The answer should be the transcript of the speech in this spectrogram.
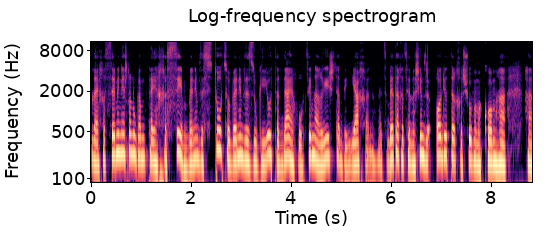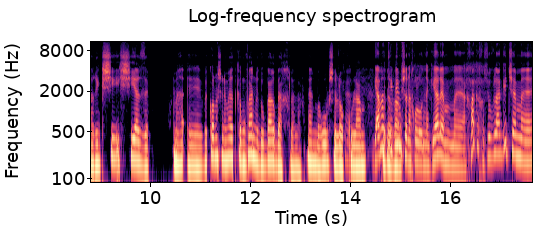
ליחסי מין יש לנו גם את היחסים בין אם זה סטוץ או בין אם זה זוגיות עדיין אנחנו רוצים להרגיש אותה ביחד. בטח אצל נשים זה עוד יותר חשוב המקום הרגשי האישי הזה. אה, וכל מה שאני אומרת כמובן מדובר בהכללה, כן, ברור שלא כן. כולם גם הטיפים דבר. שאנחנו נגיע אליהם אה, אחר כך חשוב להגיד שהם אה,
